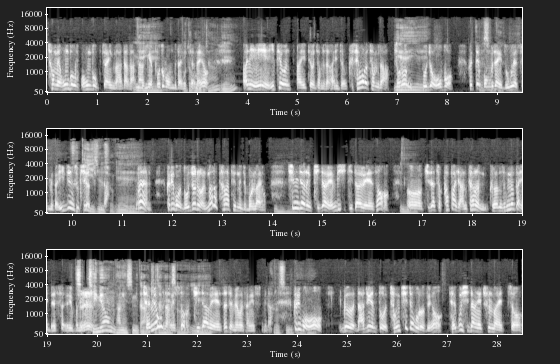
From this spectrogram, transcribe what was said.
처음에 홍보 홍보국장인가 하다가 예, 나중에 예. 보도본부장. 보도본부장, 예. 아니 이태원 아 이태원 참사가 아니죠. 그 세월호 참사 전원 예, 예. 구조 오보 그때 그렇습니다. 본부장이 누구였습니까? 이진숙 씨였습니다. 이진숙. 예. 네. 그리고 노조를 얼마나 탄압했는지 몰라요. 음. 심지어는 기자 MBC 기자회에서 음. 어 기자 적합하지 않다는 그런 성명까지 냈어요 이분을. 제명 당했습니다. 기자회에서. 당했어. 예. 기자회에서 제명을 당했습니다. 그렇습니다. 그리고 그 나중엔 또 정치적으로도요. 대구시장에 출마했죠.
